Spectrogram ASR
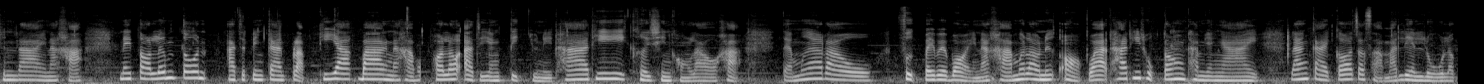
ขึ้นได้นะคะ ในตอนเริ่มต้นอาจจะเป็นการปรับที่ยากบ้างนะคะ เพราะเราอาจจะยังติดอยู่ในท่าที่เคยชินของเราค่ะ แต่เมื่อเรา ฝึกไปบ่อยๆนะคะ เมื่อเรานึกออกว่าท่าที่ถูกต้องทำยังไง ร่างกายก็จะสามารถเรียนรู้แล้ว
